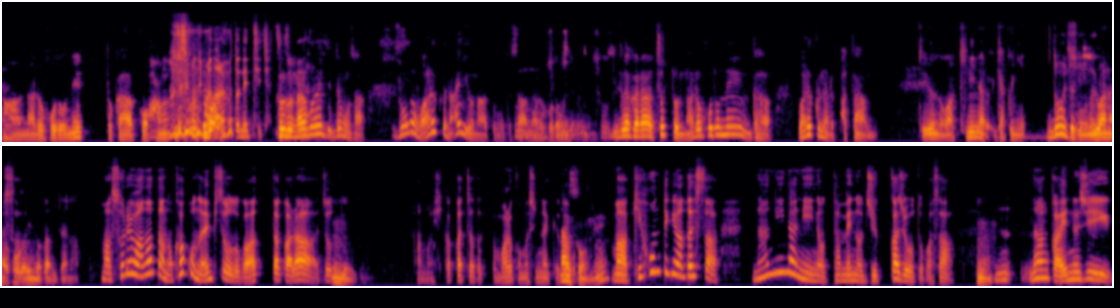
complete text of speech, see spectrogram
ああなるほどねとかこうあ反私もなるほどねって言っちゃった。そうそうなるほどねってでもさそんな悪くないよなと思ってさ、うんなるほどねって。だからちょっとなるほどねが悪くなるパターンっていうのは気になる逆に。どういう時に言わない方がいいのかみたいな。まあそれはあなたの過去のエピソードがあったからちょっと、うん。あの引っかかっちゃったこともあるかもしれないけど。あそうね。まあ基本的に私さ何々のための10か条とかさうん。んなんか NG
